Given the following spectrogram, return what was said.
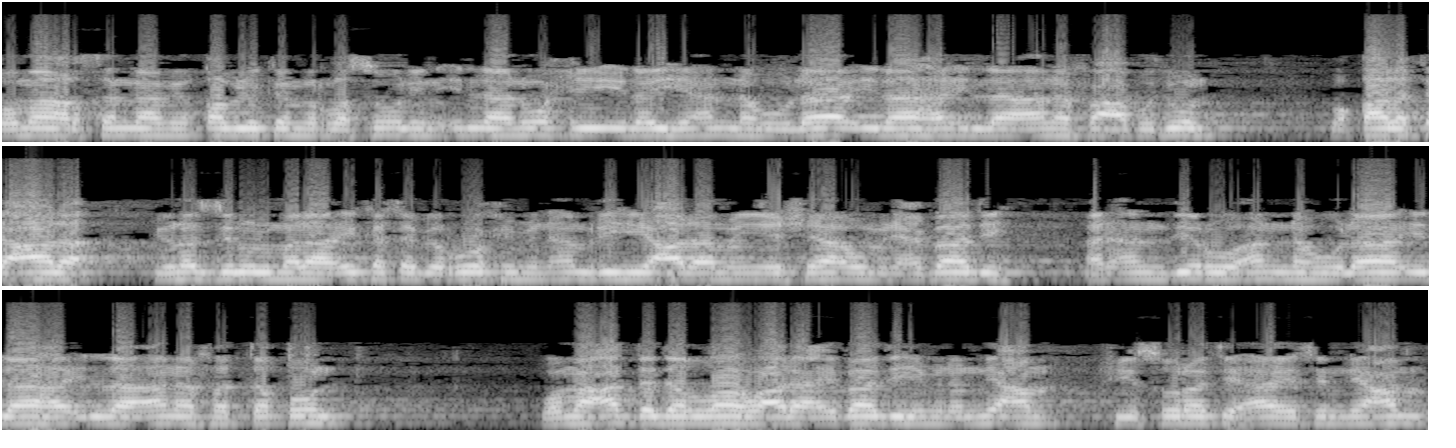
وما أرسلنا من قبلك من رسول إلا نوحي إليه أنه لا إله إلا أنا فاعبدون. وقال تعالى ينزل الملائكة بالروح من أمره على من يشاء من عباده أن أنذروا أنه لا إله إلا أنا فاتقون. وما عدد الله على عباده من النعم في سورة آية النعم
